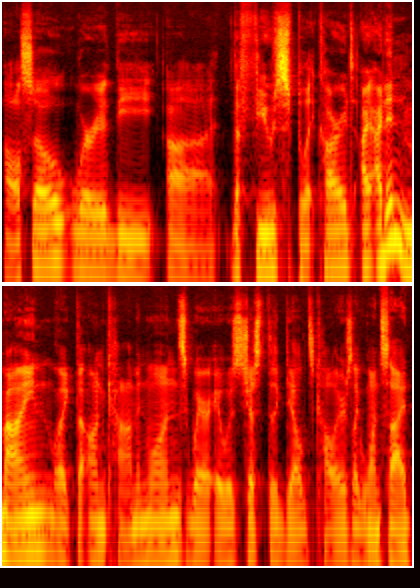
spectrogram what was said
also were the uh the few split cards. I, I didn't mind like the uncommon ones where it was just the guild's colors. Like one side,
